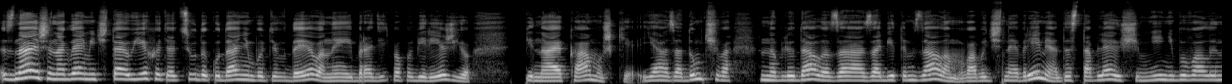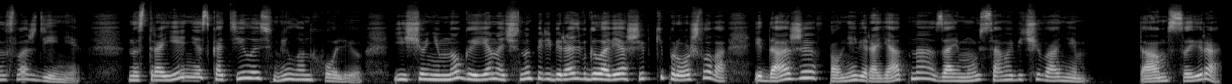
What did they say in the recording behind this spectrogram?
Знаешь, иногда я мечтаю уехать отсюда куда-нибудь в Девон и бродить по побережью, Пиная камушки, я задумчиво наблюдала за забитым залом в обычное время, доставляющим мне небывалое наслаждение. Настроение скатилось в меланхолию. Еще немного, и я начну перебирать в голове ошибки прошлого и даже, вполне вероятно, займусь самобичеванием. «Там сыро».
